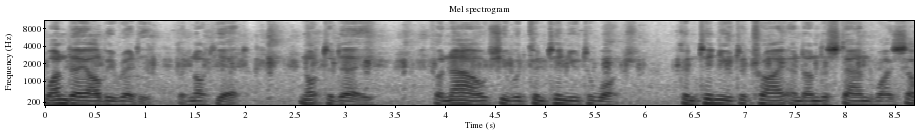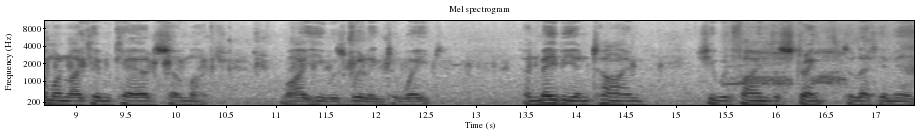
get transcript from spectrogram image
one day I'll be ready, but not yet, not today. For now she would continue to watch, continue to try and understand why someone like him cared so much, why he was willing to wait. And maybe in time she would find the strength to let him in.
